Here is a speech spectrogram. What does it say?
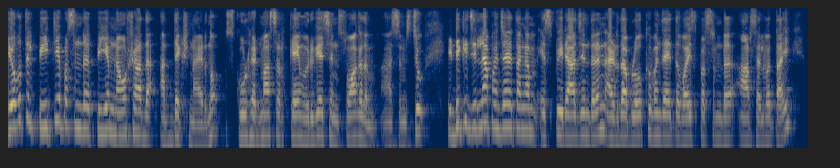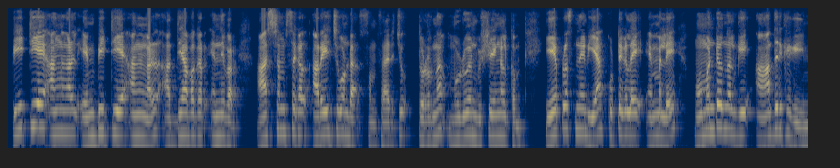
യോഗത്തിൽ P T A president P M Noushad അധ്യക്ഷനായിരുന്നു. സ്കൂൾ ഹെഡ്മാസ്റ്റർ കെ മുരുകേശൻ സ്വാഗതം ആശംസിച്ചു. ഇടുക്കി ജില്ലാ പഞ്ചായത്ത് അംഗം S P Rajendran Azhutha block panchayat vice president R സെൽവത്തായി പി ടി എ അംഗങ്ങൾ എം ബി ടി എ അംഗങ്ങൾ അധ്യാപകർ എന്നിവർ ആശംസകൾ അറിയിച്ചുകൊണ്ട് സംസാരിച്ചു. തുടർന്ന് മുഴുവൻ വിഷയങ്ങൾക്കും എ പ്ലസ് നേടിയ കുട്ടികളെ എം എൽ എ മൊമന്റോ നൽകി ആദരിക്കുകയും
